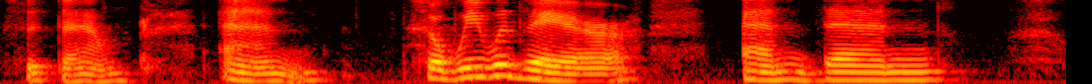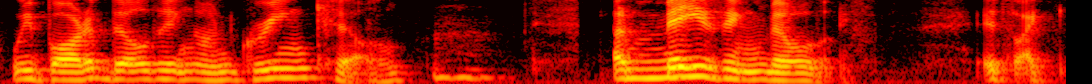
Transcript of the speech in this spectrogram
Sit down. And so we were there, and then we bought a building on Greenkill. Amazing building. It's like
